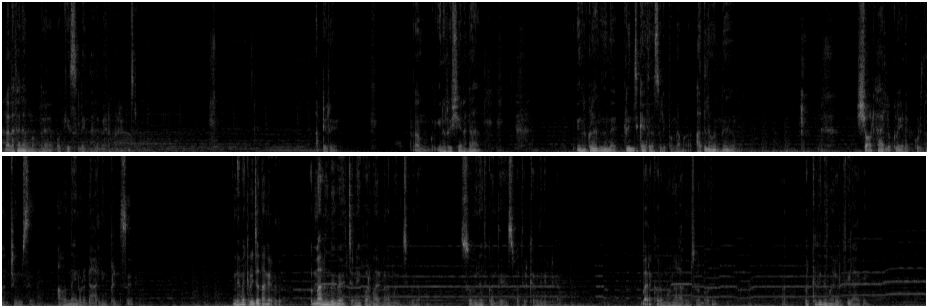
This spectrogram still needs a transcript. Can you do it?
நல்ல வேலை அவங்க ஓகே சொல்லியிருந்தால வேறு மாதிரி அமைஞ்சிருக்கும். அப்படி ஒரு இன்னொரு விஷயம் என்னன்னா எங்களுக்குள்ள வந்து இந்த கிரிஞ்சு கருத்து சொல்லிப்பாங்களாமா? அதில் வந்து ஷார்ட் ஹேர் லுக்கில் எனக்கு கொடுத்தான் ட்ரீம்ஸு அவன் தான் என்னோட டார்லிங் பிரின்ஸு. இன்னுமே கிரிஞ்சா தாங்க இருக்குது. ஒரு நாள் வந்து சென்னை போகிற மாதிரி நிலம இருந்துச்சு வினோத். ஸோ வினோத்துக்கு வந்து ஸ்வாதி ஒரு கவிதை அனுப்பியிருக்காங்க. வரக்கு ஒரு மூணு நாள் ஆகும்னு சொல்லும்போது ஒரு கவிதை மாதிரி ஒரு ஃபீல் ஆகி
